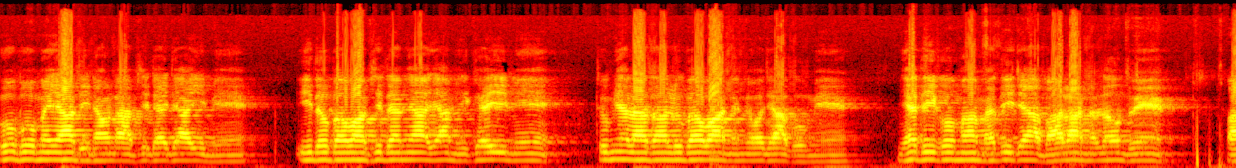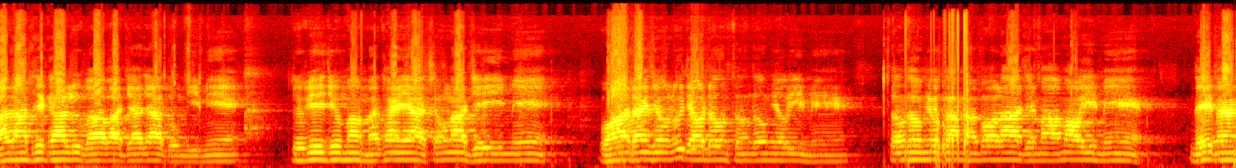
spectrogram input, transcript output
ကိုဘူမယတိနောင်တာဖြစ်တတ်ကြ၏မင်း ဤသို့ဘဝဖြစ်သည်များရမည်ခဲ၏မင်းသူမြတ်လာသောလူဘဝနှမျောကြကုန်မင်းမြတ်တိကိုမှမတိကြဘာလနှလုံးသွင်းပါလာဖြစ်ကားလူဘာဝကြာကြာကုန်ပြီမင်းလူပြေကျုံမမခံရဆုံးလာကြ၏မင်းဝါတိုင်းချုံလူကြောက်တုံးသုံးသုံးမျိုး၏မင်းသုံးသုံးမျိုးကမပေါ်လာခြင်းမမောက်၏မင်းနိဗ္ဗာန်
